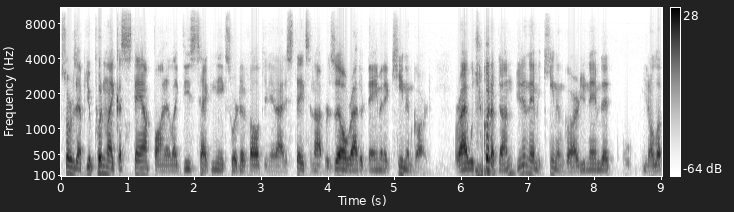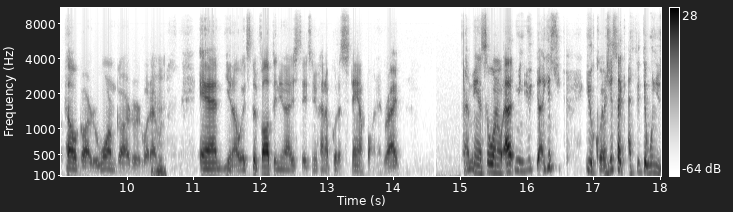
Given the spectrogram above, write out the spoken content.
sort of you're putting like a stamp on it, like these techniques were developed in the United States and not Brazil, rather naming it Keenan guard, right? Which you could have done. You didn't name it Keenan guard, you named it, you know, lapel guard or worm guard or whatever. Mm-hmm. And you know, it's developed in the United States, and you kind of put a stamp on it, right? I mean, so when, I mean, you, I guess you, you could. just like I think that when you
